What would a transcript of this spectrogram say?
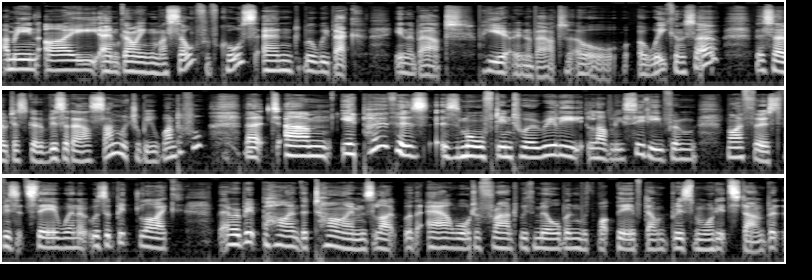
I mean, I am going myself, of course, and we'll be back in about here in about oh, a week or so. So just going to visit our son, which will be wonderful. But um, yeah, Perth has, has morphed into a really lovely city from my first visits there when it was a bit like they were a bit behind the times, like with our waterfront, with Melbourne, with what they've done, Brisbane, what it's done. But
